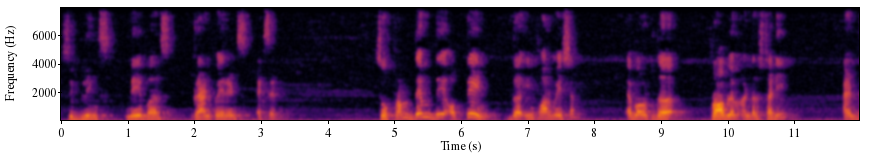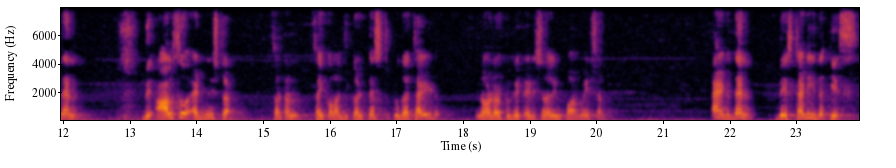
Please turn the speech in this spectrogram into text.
siblings, neighbors, grandparents, etc. So, from them they obtain the information about the problem under study and then they also administer certain psychological test to the child in order to get additional information and then they study the case.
